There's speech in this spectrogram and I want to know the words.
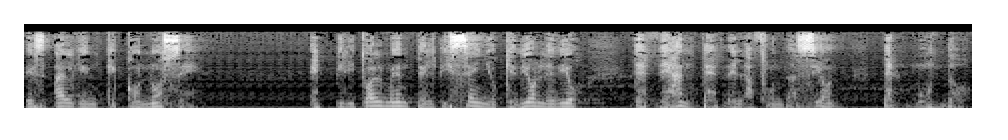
es alguien que conoce espiritualmente el diseño que Dios le dio desde antes de la fundación del mundo.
